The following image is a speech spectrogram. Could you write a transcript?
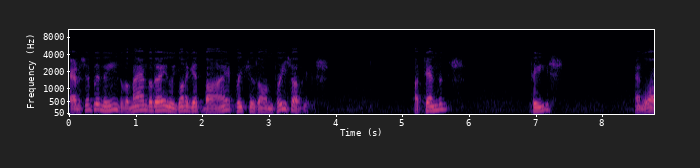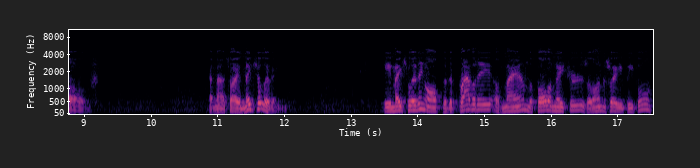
And it simply means that the man today who's going to get by preaches on three subjects. Attendance, peace, and love. And that's how he makes a living. He makes a living off the depravity of man, the fallen natures of unsaved people,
